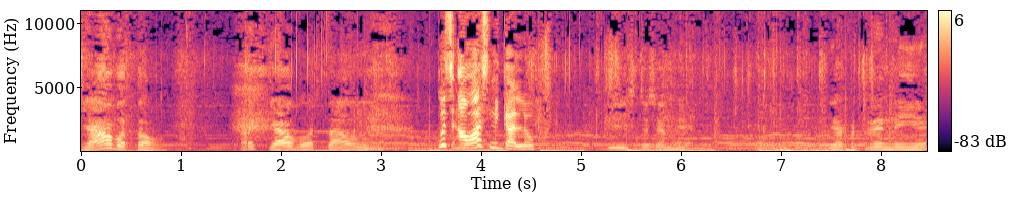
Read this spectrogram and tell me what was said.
क्या बताऊँ? अरे क्या बताऊँ? कुछ आवाज़ निकालो। ये स्टेशन है। यहाँ पे ट्रेन नहीं है।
